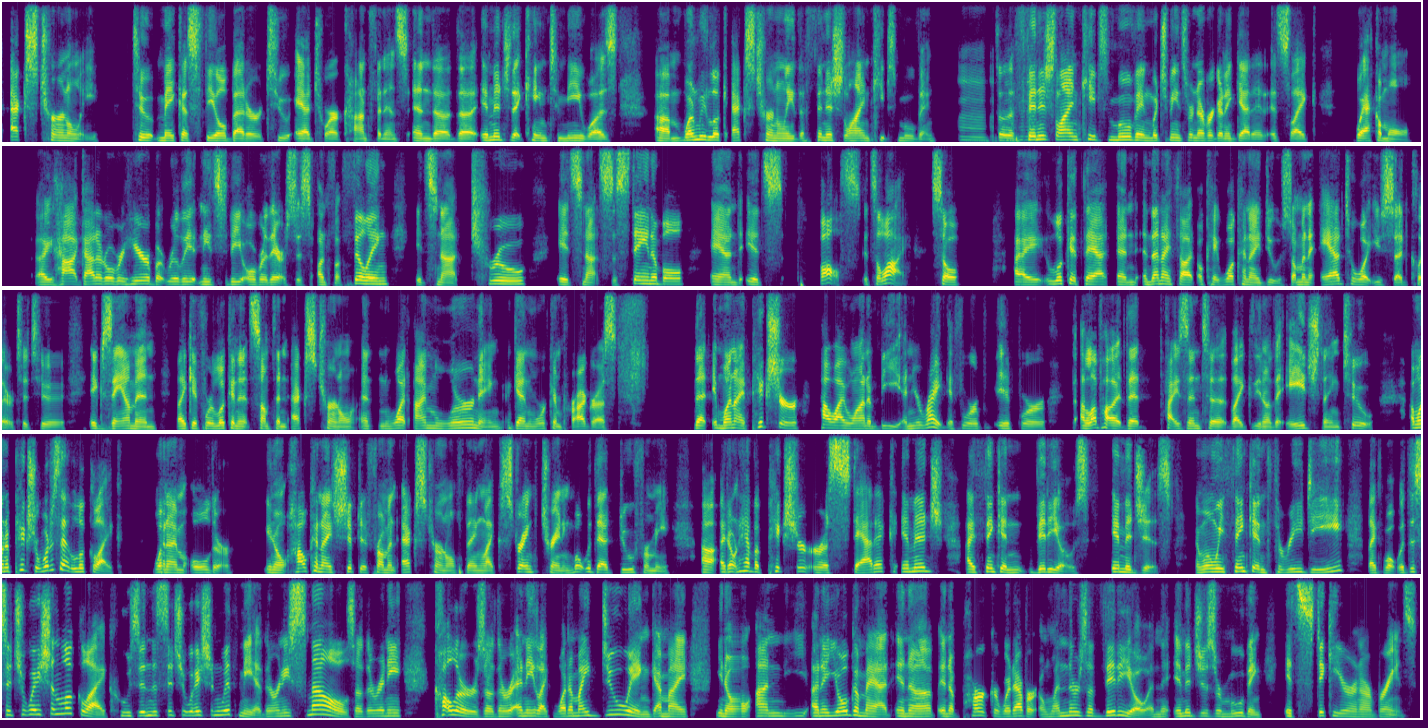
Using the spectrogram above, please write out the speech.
externally, to make us feel better to add to our confidence and the the image that came to me was um, when we look externally the finish line keeps moving mm-hmm. so the mm-hmm. finish line keeps moving which means we're never going to get it it's like whack-a-mole I got it over here, but really it needs to be over there. It's just unfulfilling. It's not true. It's not sustainable and it's false. It's a lie. So I look at that and and then I thought, okay, what can I do? So I'm going to add to what you said, Claire, to to examine like if we're looking at something external and what I'm learning, again, work in progress. That when I picture how I want to be, and you're right, if we're if we're, I love how that ties into like you know the age thing too. I want to picture what does that look like when I'm older? you know how can i shift it from an external thing like strength training? What would that do for me? Uh, i don't have a picture or a static image. I think in videos images. And when we think in 3d like what would the situation look like? Who's in the situation with me? Are there any smells? Are there any colors? Are there any like what am i doing? Am i you know on on a yoga mat in a in a park or whatever? And when there's a video and the images are moving it's stickier in our brains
